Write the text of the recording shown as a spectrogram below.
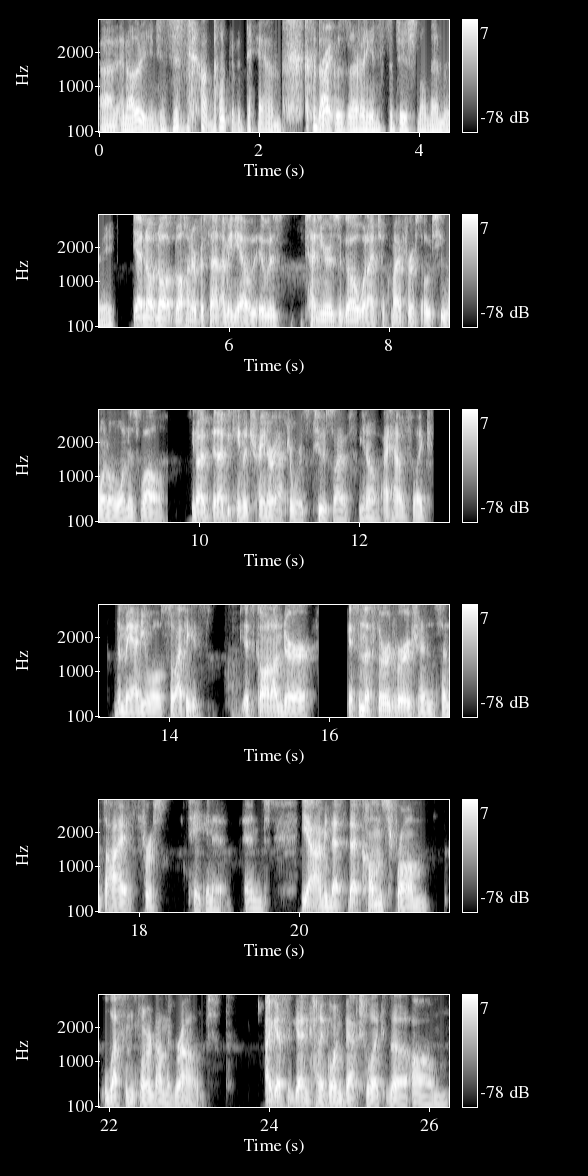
uh, and other unions just don't give a damn about right. preserving institutional memory. Yeah, no, no, no, hundred percent. I mean, yeah, it was ten years ago when I took my first OT one hundred oh one as well. You know, I, and I became a trainer afterwards too. So I've, you know, I have like the manuals. So I think it's it's gone under. It's in the third version since I first taken it, and yeah, I mean that that comes from lessons learned on the ground. I guess again, kind of going back to like the um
